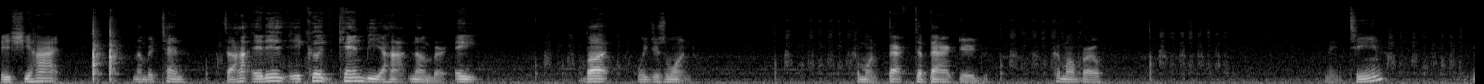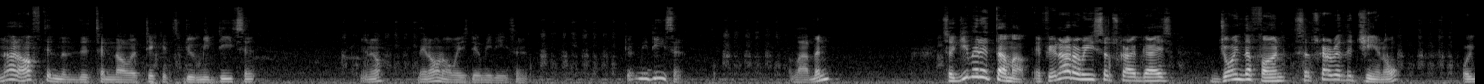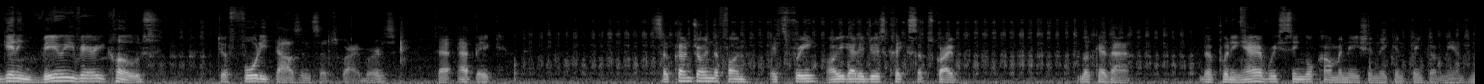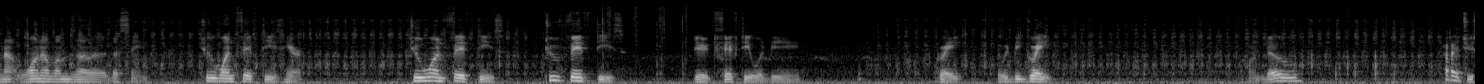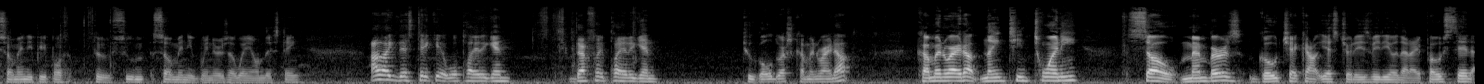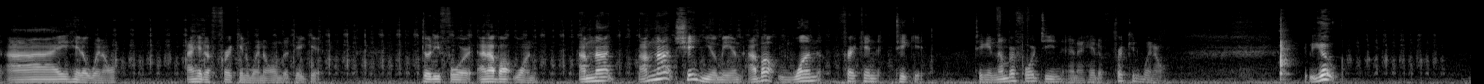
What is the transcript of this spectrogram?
Is she hot? Number 10. It's a hot, it is it could can be a hot number. 8. But we just won. Come on, back to back, dude. Come on, bro. 19. Not often the, the $10 tickets do me decent. You know? They don't always do me decent. Do me decent. 11. So give it a thumb up. If you're not already subscribed, guys, join the fun. Subscribe to the channel. We're getting very, very close to 40,000 subscribers. That epic. So come join the fun. It's free. All you got to do is click subscribe. Look at that. They're putting every single combination they can think of, man. Not one of them's uh, the same. Two 150s here. Two 150s. Two 50s. Dude, 50 would be great. It would be great. Hondo. I bet you so many people threw so, so many winners away on this thing. I like this ticket. We'll play it again. Definitely play it again. Two Gold Rush coming right up. Coming right up. 1920. So, members, go check out yesterday's video that I posted. I hit a winner. I hit a freaking winner on the ticket. 34, and I bought one. I'm not, I'm not shitting you, man. I bought one freaking ticket. Ticket number 14, and I hit a freaking winner. Here we go.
